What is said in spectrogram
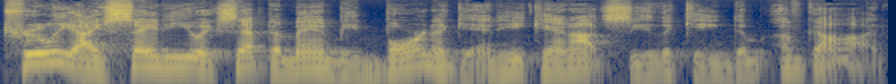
Truly I say to you, except a man be born again, he cannot see the kingdom of God.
